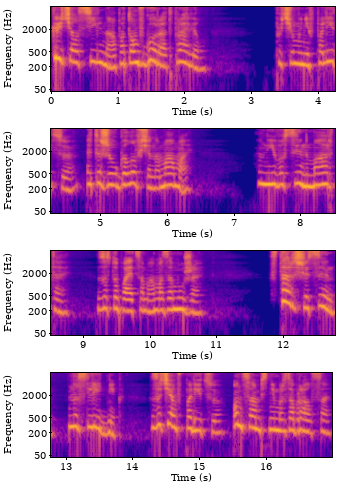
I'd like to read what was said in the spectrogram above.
Кричал сильно, а потом в горы отправил. Почему не в полицию? Это же уголовщина, мама. Он его сын Марта, заступается мама за мужа. Старший сын, наследник. Зачем в полицию? Он сам с ним разобрался.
